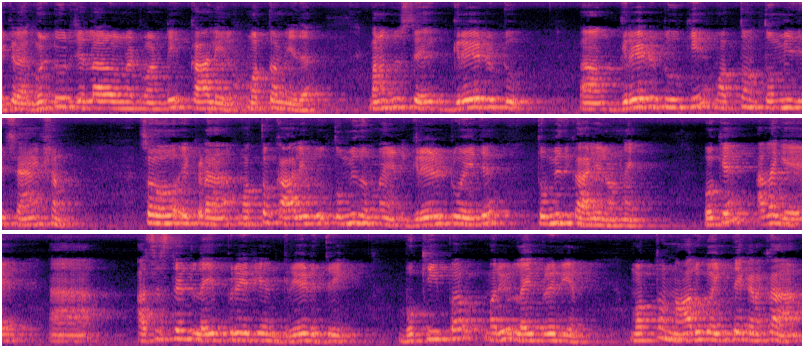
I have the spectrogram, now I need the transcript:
ఇక్కడ గుంటూరు జిల్లాలో ఉన్నటువంటి ఖాళీలు మొత్తం మీద. మనం చూస్తే గ్రేడ్ టూ గ్రేడ్ టూకి మొత్తం తొమ్మిది శాంక్షన్. సో ఇక్కడ మొత్తం ఖాళీలు తొమ్మిది ఉన్నాయండి. గ్రేడ్ టూ అయితే తొమ్మిది ఖాళీలు ఉన్నాయి. ఓకే? అలాగే assistant librarian grade three book keeper మరియు లైబ్రేరియన్ మొత్తం నాలుగు అయితే కనుక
